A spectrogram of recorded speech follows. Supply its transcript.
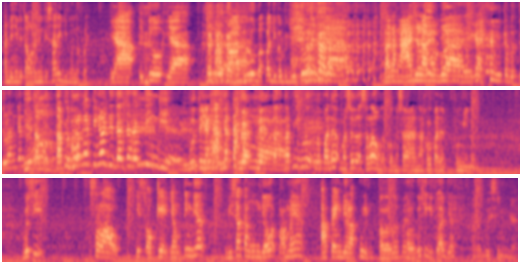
adanya ditawarin intisari gimana, Play? ya itu ya Bapak dulu, Bapak juga begitu. ya, bareng aja lah sama gua ya kan. Kebetulan kan Iya, tapi- oh, tapi kebetulan kan tinggal di dataran tinggi. Butuh yang angkat Enggak, tangan nih, ta- tapi lu, lu pada maksudnya selalu nggak kalau misalnya anak lu pada peminum? Gue sih selalu it's okay. Yang penting dia bisa tanggung jawab sama ya- apa yang dia lakuin. Kalau lu kalau gue sih gitu aja. Kalau gue sih enggak.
